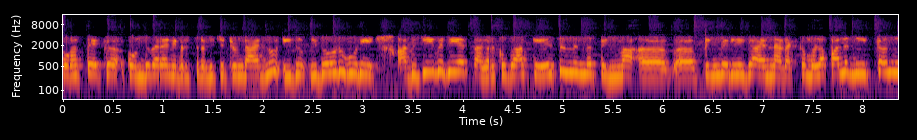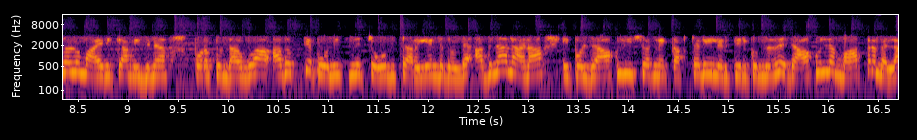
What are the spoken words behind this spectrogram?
പുറത്തേക്ക് കൊണ്ടുവരാൻ ഇവർ ശ്രമിച്ചിട്ടുണ്ടായിരുന്നു. ഇത് ഇതോടുകൂടി അതിജീവിതയെ തകർക്കുക കേസിൽ നിന്ന് പിന്മാ പിൻവലിയുക എന്നടക്കമുള്ള പല നീക്കങ്ങളുമായിരിക്കാം ഇതിന് പുറത്തുണ്ടാവുക. അതൊക്കെ പോലീസിന് ചോദിച്ചറിയേണ്ടതുണ്ട്. അതിനാലാണ് ഇപ്പോൾ രാഹുൽ ഈശ്വറിനെ കസ്റ്റഡിയിൽ എടുത്തിരിക്കുന്നത്. രാഹുലിനെ മാത്രമല്ല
